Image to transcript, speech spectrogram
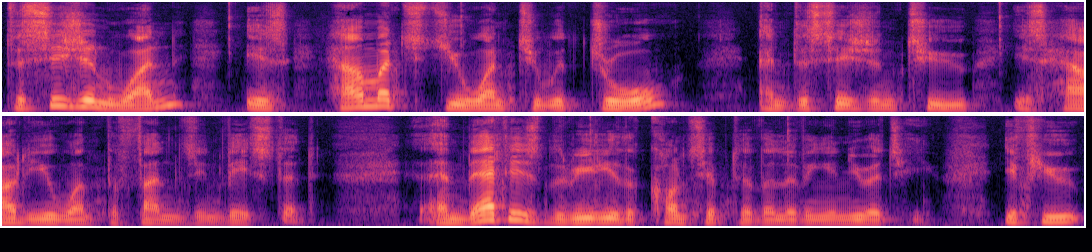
Decision one is how much do you want to withdraw? And decision two is how do you want the funds invested? And that is really the concept of a living annuity. If you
